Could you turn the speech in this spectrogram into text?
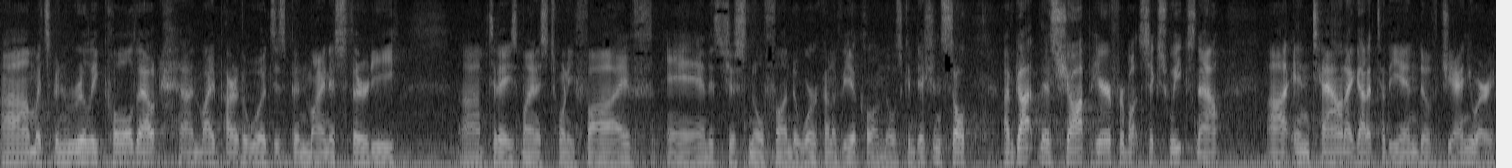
Um, it's been really cold out in my part of the woods. It's been minus 30. Um, today's minus 25 and it's just no fun to work on a vehicle in those conditions. So I've got this shop here for about six weeks now uh, in town. I got it to the end of January.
